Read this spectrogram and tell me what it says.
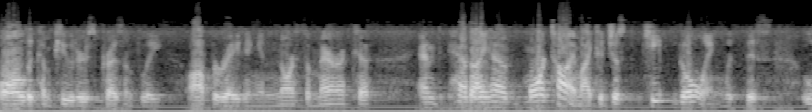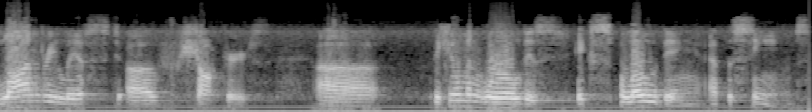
all the computers presently operating in North America. And had I had more time, I could just keep going with this laundry list of shockers. Uh, the human world is exploding at the seams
